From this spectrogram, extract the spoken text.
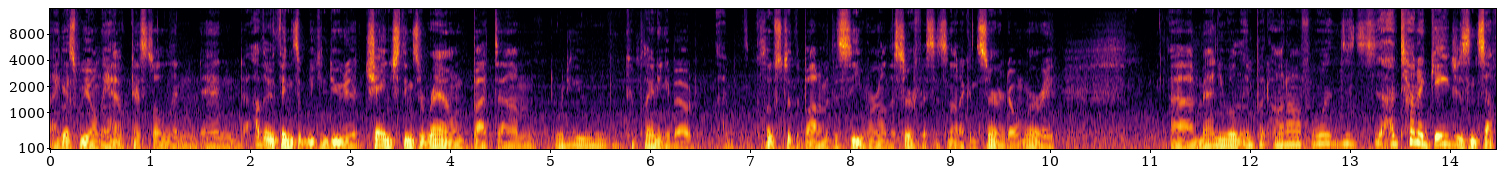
I guess we only have pistol and, and other things that we can do to change things around, but um, what are you complaining about? I'm close to the bottom of the sea, we're on the surface, it's not a concern, don't worry. Uh, manual input on off, well, a ton of gauges and stuff.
